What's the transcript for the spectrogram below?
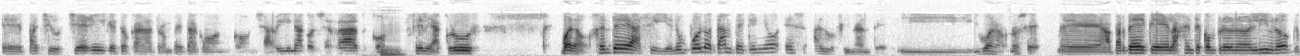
eh, Pachi Urchegui, que toca la trompeta con, con Sabina, con Serrat, con Mm. Celia Cruz. Bueno, gente así, y en un pueblo tan pequeño es alucinante. Y, y bueno, no sé, aparte de que la gente compre el libro, que,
